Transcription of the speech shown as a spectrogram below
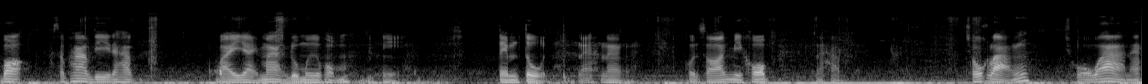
เบาะสภาพดีนะครับ ใบใหญ่มากดูมือผมนี่เต็มตูดนะนั่งคนซ้อนมีครบนะครับ โชคหลังโชว่านะ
